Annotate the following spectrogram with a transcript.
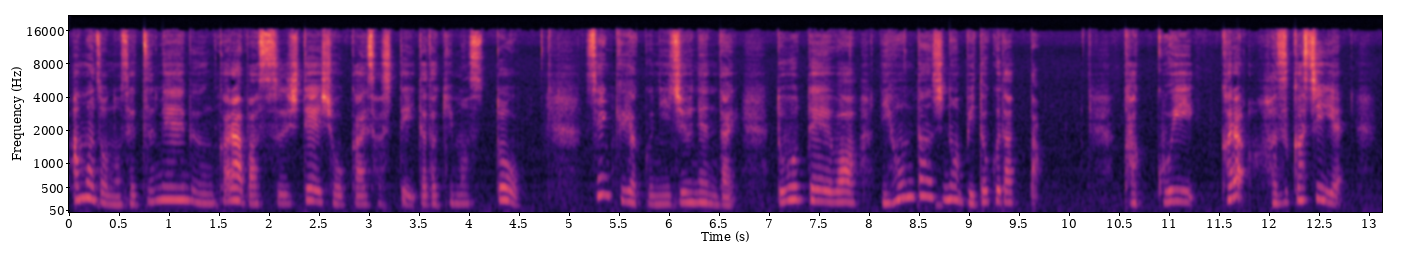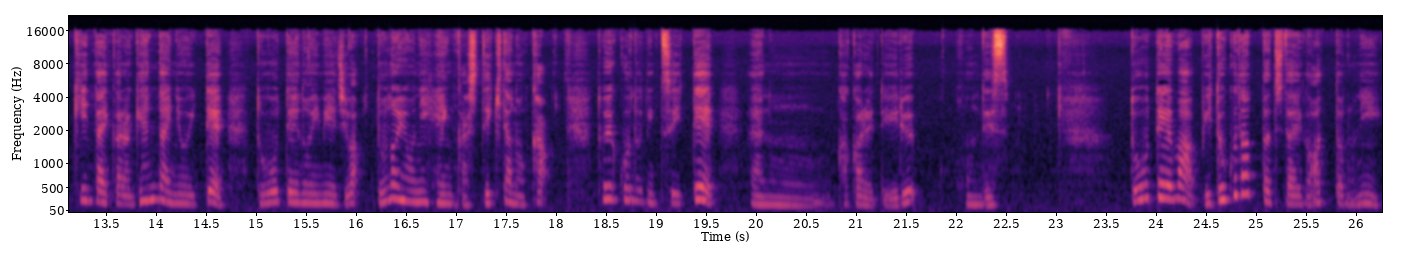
Amazon の説明文から抜粋して紹介させていただきますと1920年代童貞は日本男子の美徳だった。かっこいいから恥ずかしいへ。近代から現代において童貞のイメージはどのように変化してきたのか。ということについて、あのー、書かれている本です。童貞は美徳だった時代があったのに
